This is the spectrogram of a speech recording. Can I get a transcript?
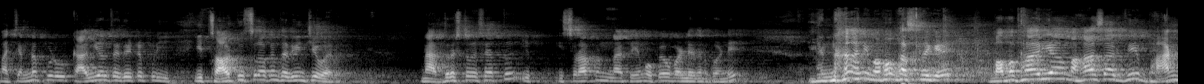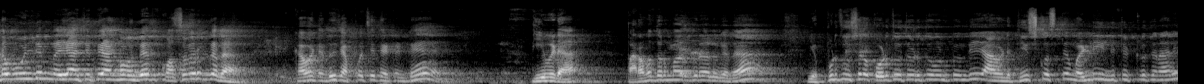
మా చిన్నప్పుడు కావ్యాలు చదివేటప్పుడు ఈ- చాటు శ్లోకం చదివించేవారు. నా అదృష్టవశాత్తు ఈ శ్లోకం నాకు నాకేం ఉపయోగపడలేదు అనుకోండి నిన్న అని భస్మగే మమ భార్య మహాసాధ్వి భాండమూల్యం నయాచితి అన్నం ఉంది అది కొసవెరుకు కదా. కాబట్టి ఎందుకు చెప్పొచ్చేది ఏంటంటే ఈవిడ పరమ దుర్మార్గురాలు కదా. ఎప్పుడు చూసినా కొడుతూ తిడుతూ ఉంటుంది. ఆవిడ తీసుకొస్తే మళ్ళీ ఇల్లు తిట్లు తినాలి.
